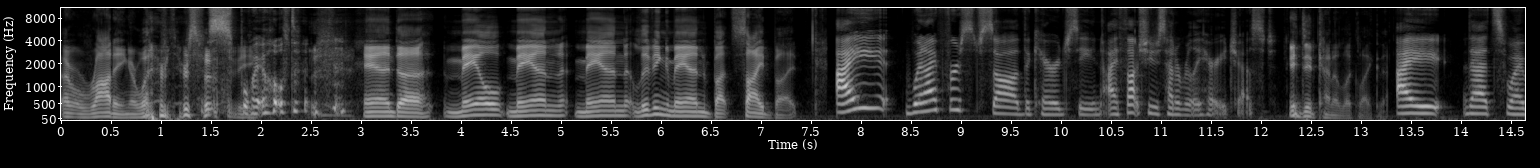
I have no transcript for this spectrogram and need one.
or rotting or whatever they're supposed to be. Mm-hmm. Spoiled. And uh, male, man, man, living man, but side butt. I when I first saw the carriage scene, I thought she just had a really hairy chest. It did kind of look like that. I that's why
